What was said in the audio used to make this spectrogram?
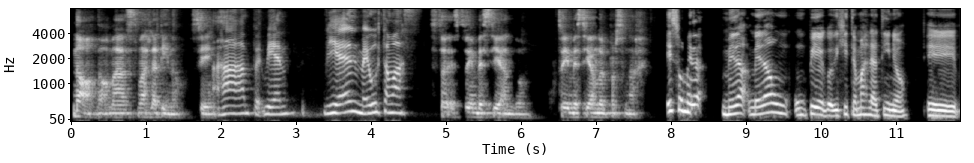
No, no, más, más latino, sí. Ajá, bien. Bien, me gusta más. Estoy, estoy investigando. Estoy investigando el personaje. Eso me da, me da, me da un, un pie, dijiste más latino. Eh,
